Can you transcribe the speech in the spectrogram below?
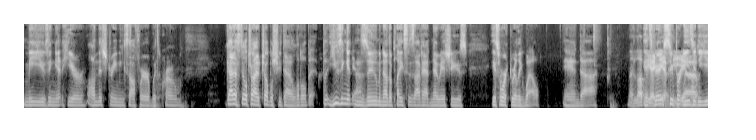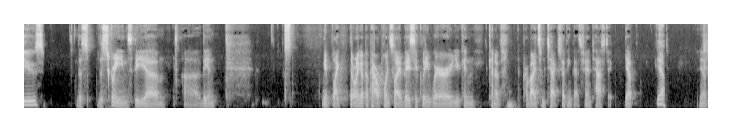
Me using it here on this streaming software with Chrome, got to still try to troubleshoot that a little bit. But using it yeah. in Zoom and other places, I've had no issues. It's worked really well, and uh, I love it's very super the, easy uh, to use. The the screens, the um, uh, the you know, like throwing up a PowerPoint slide basically where you can kind of provide some text. I think that's fantastic. Yep. Yeah. Yep.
